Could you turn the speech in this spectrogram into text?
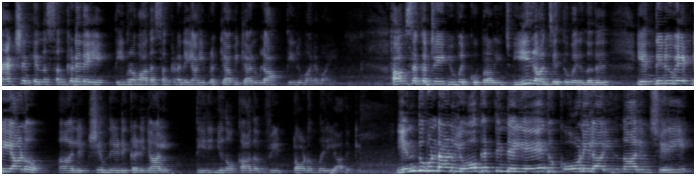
ആക്ഷൻ എന്ന സംഘടനയെ തീവ്രവാദ സംഘടനയായി പ്രഖ്യാപിക്കാനുള്ള തീരുമാനമായി. ഹോം സെക്രട്ടറി യുവൻ കൂപ്പർ അറിയിച്ചു ഈ രാജ്യത്ത് വരുന്നത് എന്തിനു വേണ്ടിയാണോ ആ ലക്ഷ്യം നേടിക്കഴിഞ്ഞാൽ തിരിഞ്ഞു നോക്കാതെ വിട്ടോണം മര്യാദയ്ക്ക്. എന്തുകൊണ്ടാണ് ലോകത്തിന്റെ ഏത് കോണിലായിരുന്നാലും ശരി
